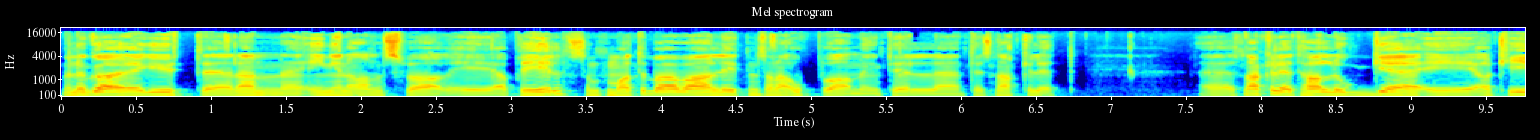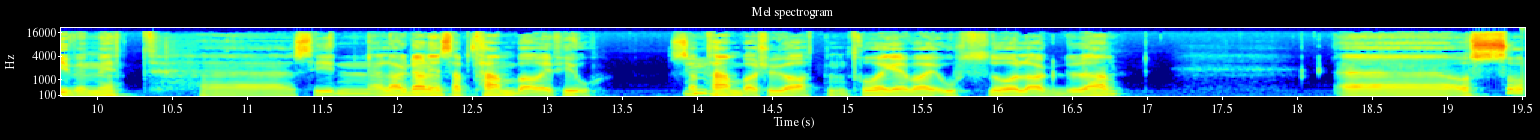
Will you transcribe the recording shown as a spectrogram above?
men nå ga jeg ut den 'Ingen ansvar' i april, som på en måte bare var en liten sånn oppvarming til, til Snakke litt. Snakke litt har ligget i arkivet mitt uh, siden Jeg lagde den i september i fjor. September 2018 mm. tror jeg jeg var i Oslo og lagde den. Uh, og så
